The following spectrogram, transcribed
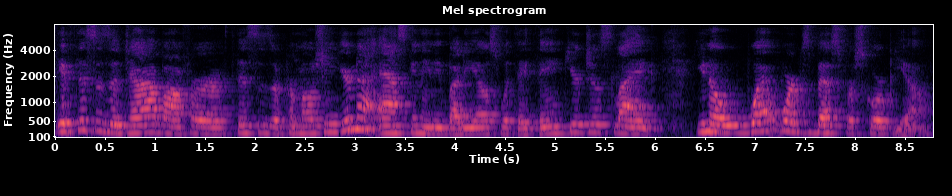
if this is a job offer, if this is a promotion, you're not asking anybody else what they think. You're just like, you know, what works best for Scorpio?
